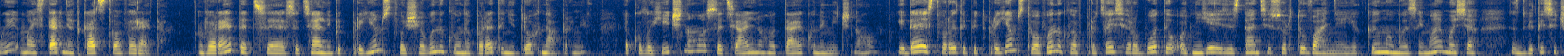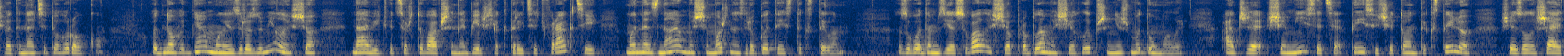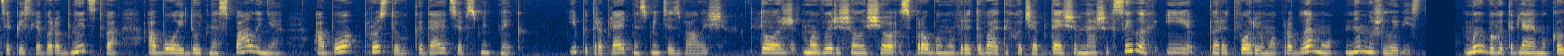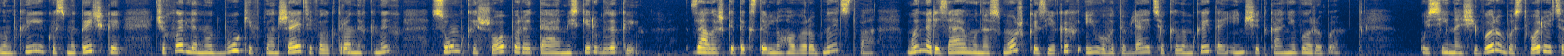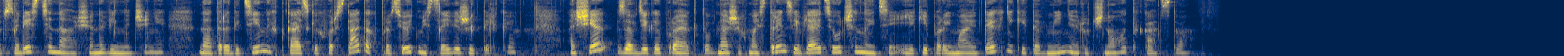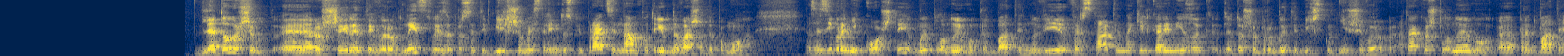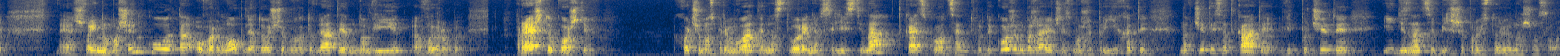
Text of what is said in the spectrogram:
Ми майстерня ткацтва Верета. Верета це соціальне підприємство, що виникло на перетині трьох напрямів: екологічного, соціального та економічного. Ідея створити підприємство виникла в процесі роботи однієї зі станцій сортування, якими ми займаємося з 2011 року. Одного дня ми зрозуміли, що навіть відсортувавши на більш як 30 фракцій, ми не знаємо, що можна зробити із текстилем. Згодом з'ясували, що проблема ще глибше, ніж ми думали, адже щомісяця тисячі тонн текстилю, що залишається після виробництва, або йдуть на спалення, або просто викидаються в смітник і потрапляють на сміттєзвалище. Тож ми вирішили, що спробуємо врятувати хоча б те, що в наших силах, і перетворюємо проблему на можливість. Ми виготовляємо килимки, косметички, чохли для ноутбуків, планшетів, електронних книг, сумки, шопери та міські рюкзаки. Залишки текстильного виробництва ми нарізаємо на смужки, з яких і виготовляються килимки та інші ткані вироби. Усі наші вироби створюються в селі Стіна, що на Вінниччині. На традиційних ткацьких верстатах працюють місцеві жительки. А ще завдяки проекту в наших майстринь з'являються учениці, які переймають техніки та вміння ручного ткацтва. Для того, щоб е, розширити виробництво і запросити більше майстринь до співпраці, нам потрібна ваша допомога. За зібрані кошти ми плануємо придбати нові верстати на кілька ремізок для того, щоб робити більш складніші вироби. А також плануємо е, придбати е, швейну машинку та оверлок для того, щоб виготовляти нові вироби. Решту коштів хочемо спрямувати на створення в селі Стіна ткацького центру, де кожен бажаючий зможе приїхати, навчитися ткати, відпочити і дізнатися більше про історію нашого села.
